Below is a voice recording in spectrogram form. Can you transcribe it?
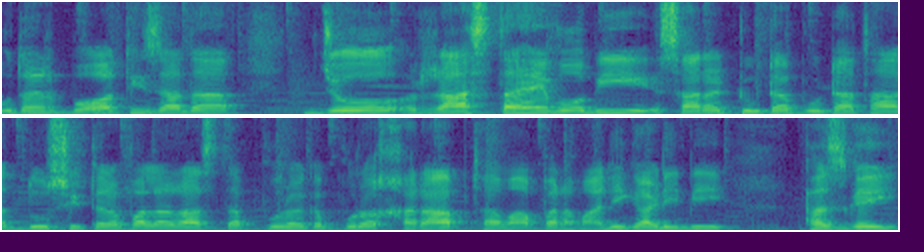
उधर बहुत ही ज़्यादा जो रास्ता है, वो अभी सारा टूटा फूटा था। दूसरी तरफ़ वाला रास्ता पूरा का पूरा ख़राब था, वहाँ पर हमारी गाड़ी भी फंस गई।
